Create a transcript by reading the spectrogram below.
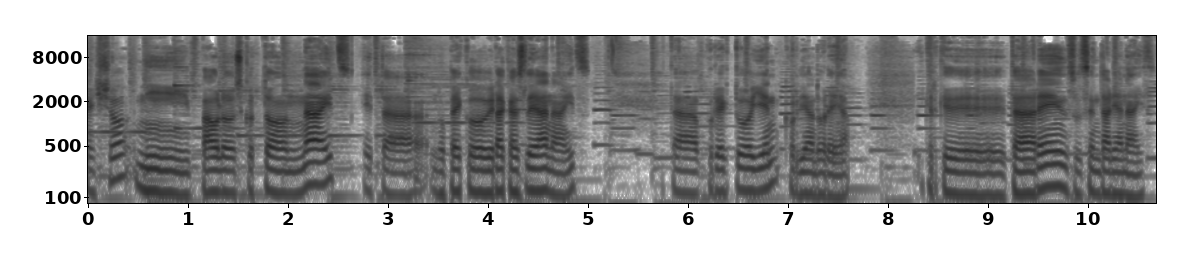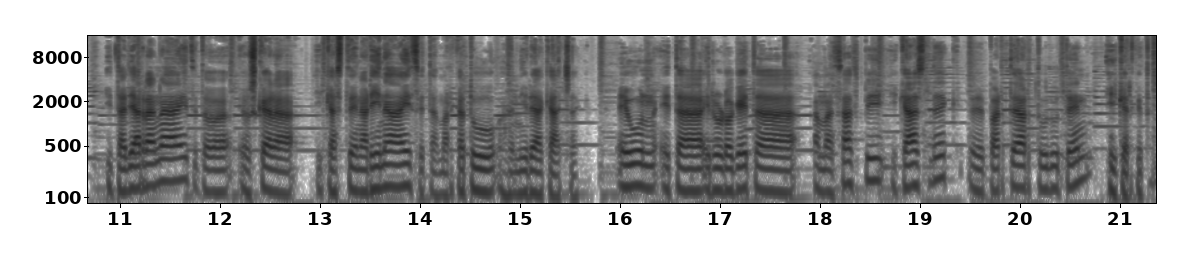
Kaixo, ni Paolo Escoton naiz eta nupeko irakaslea naiz eta proiektu horien koordinadorea. Ikerketaren zuzendaria naiz. Italiarra naiz eta Euskara ikasten ari naiz eta markatu nire akatsak. Egun eta irurogeita amazazpi ikaslek eh, parte hartu duten ikerketa.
